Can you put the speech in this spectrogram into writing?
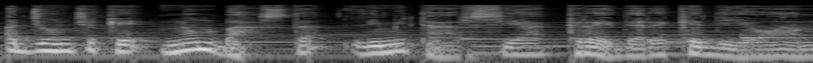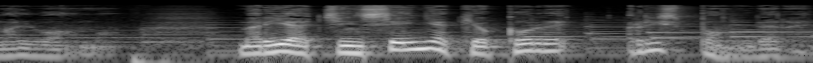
aggiunge che non basta limitarsi a credere che Dio ama l'uomo. Maria ci insegna che occorre rispondere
